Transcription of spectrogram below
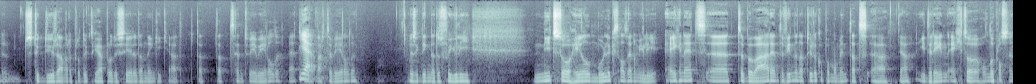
een stuk duurzamere producten ga produceren, dan denk ik, ja, dat, dat, dat zijn twee werelden. Hè, twee aparte werelden. Dus ik denk dat het voor jullie niet zo heel moeilijk zal zijn om jullie eigenheid uh, te bewaren en te vinden. Natuurlijk op het moment dat uh, ja, iedereen echt uh, 100%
